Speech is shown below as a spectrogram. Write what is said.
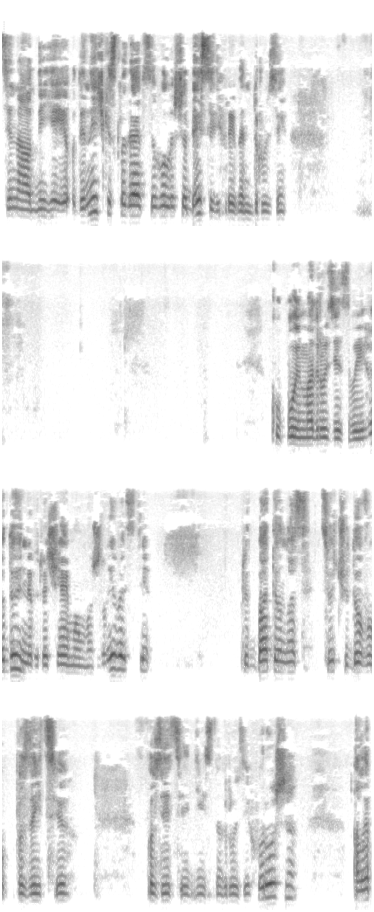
Ціна однієї одинички складає всього лише 10 гривень, друзі. Купуємо, друзі, з вигодою, не втрачаємо можливості придбати у нас цю чудову позицію. Позиція дійсно, друзі, хороша, але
